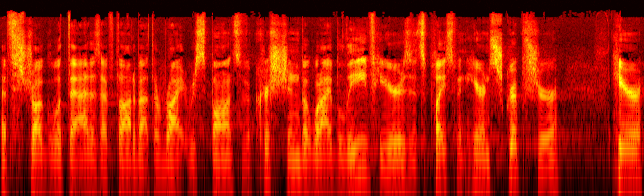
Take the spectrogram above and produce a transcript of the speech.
have struggled with that as I've thought about the right response of a Christian. But what I believe here is its placement here in Scripture here,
